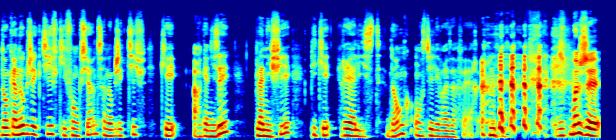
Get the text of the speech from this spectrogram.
Donc un objectif qui fonctionne, c'est un objectif qui est organisé, planifié, puis qui est réaliste. Donc on se dit les vraies affaires. Moi, j'ai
